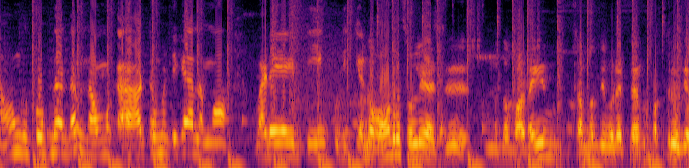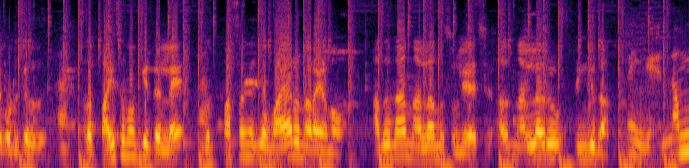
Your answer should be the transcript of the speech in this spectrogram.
அவங்க கூப்பிடாதான் நமக்கு ஆட்டோமேட்டிக்கா நம்ம வடையை டீயும் அந்த குடிக்கணும் ஆர்டர் சொல்லியாச்சு அந்த வடையும் சம்மந்தி கூட டென் பத்து ரூபாய்க்கே கொடுக்குறது அந்த பைசா നോക്കിയിട്ടല്ലേ അത് പസങ്ങൾക്ക് വയറ് നിറയണം அதுதான் நல்லதுன்னு சொல்லியாச்சு அது நல்ல ஒரு திங்கு தான் இங்க நம்ம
